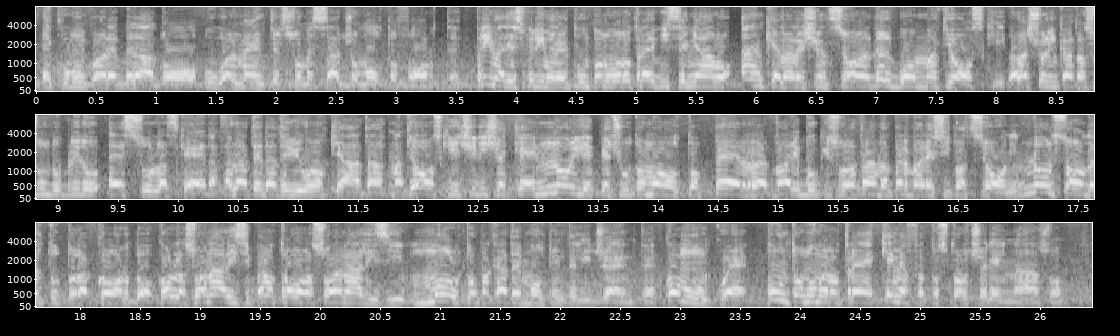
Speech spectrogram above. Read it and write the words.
e comunque avrebbe dato ugualmente il suo messaggio molto forte. Prima di esprimere il punto numero 3 vi segnalo anche la recensione del buon Mattioschi, la lascio linkata sul doobly-doo e sulla scheda. Andate e dategli un'occhiata. Mattioschi ci dice che non gli è piaciuto molto per vari buchi sulla trama, per varie situazioni. Non sono del tutto d'accordo con la sua analisi, però trovo la sua analisi molto pacata e molto intelligente. Comunque, Punto numero 3 che mi ha fatto storcere il naso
